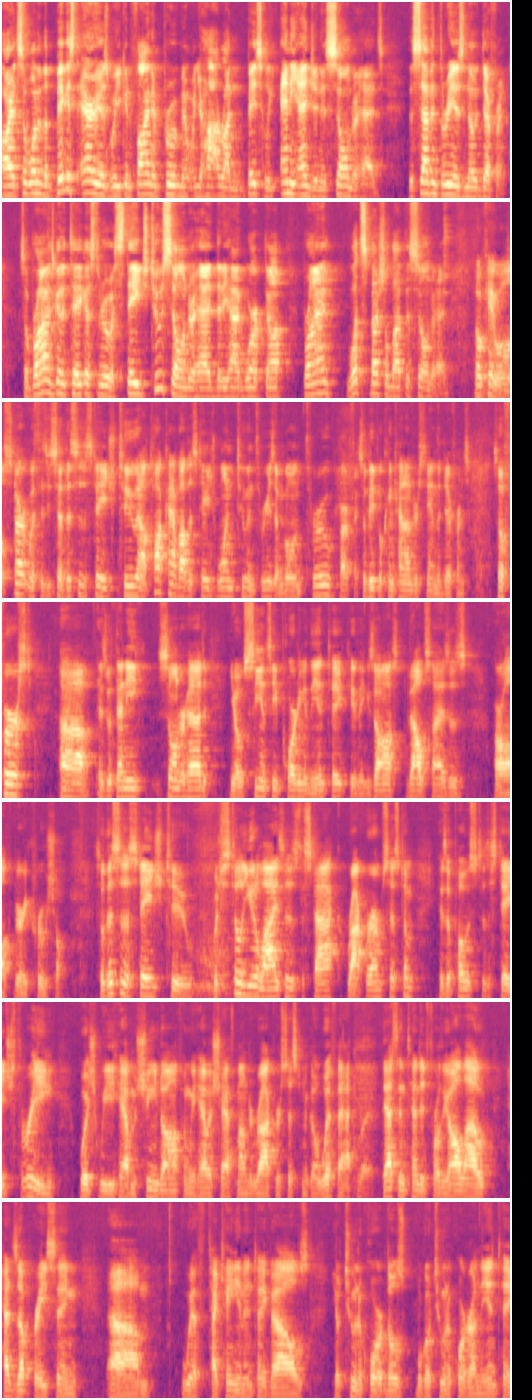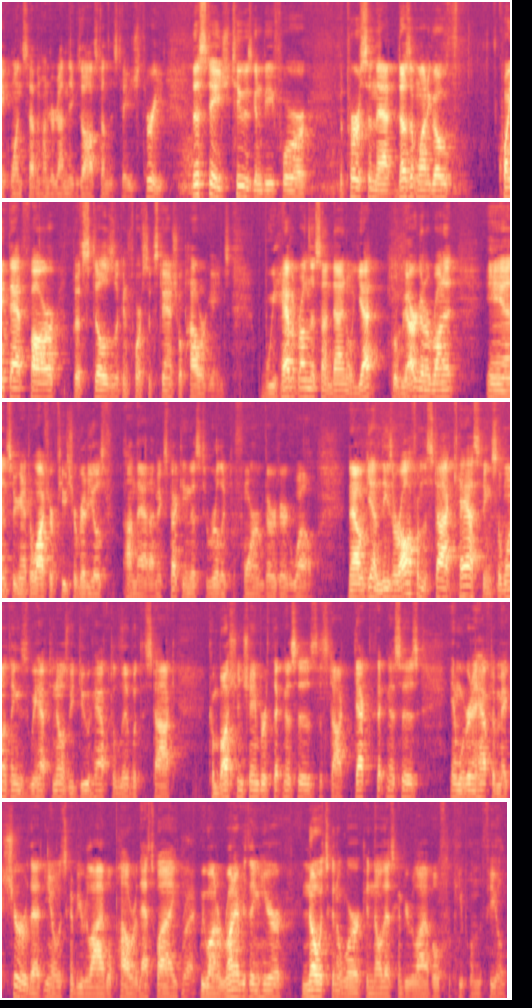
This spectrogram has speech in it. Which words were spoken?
All right, so one of the biggest areas where you can find improvement when you're hot rodding basically any engine is cylinder heads. The 7.3 is no different. So Brian's gonna take us through a stage two cylinder head that he had worked up. Brian, what's special about this cylinder head? Okay, well, we'll start with, as you said, this is a stage two, and I'll talk kind of about the stage one, two, and three as I'm going through. Perfect. So people can kind of understand the difference. So first, uh, as with any cylinder head, you know, CNC porting of the intake, the exhaust, valve sizes are all very crucial. So this is a stage two, which still utilizes the stock rocker arm system, as opposed to the stage three, which we have machined off and we have a shaft mounted rocker system to go with that. Right. That's intended for the all out heads up racing um, with titanium intake valves, you know, two and a quarter, those will go two and a quarter on the intake, one 700 on the exhaust on the stage three. This stage two is going to be for the person that doesn't want to go quite that far, but still is looking for substantial power gains. We haven't run this on dyno yet, but we are going to run it, and so you're going to have to watch our future videos on that. I'm expecting this to really perform very, very well. Now again, these are all from the stock casting, so one of the things we have to know is we do have to live with the stock combustion chamber thicknesses, the stock deck thicknesses, and we're going to have to make sure that you know it's going to be reliable power. That's why Right. we want to run everything here, know it's going to work, and know that's going to be reliable for people in the field.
